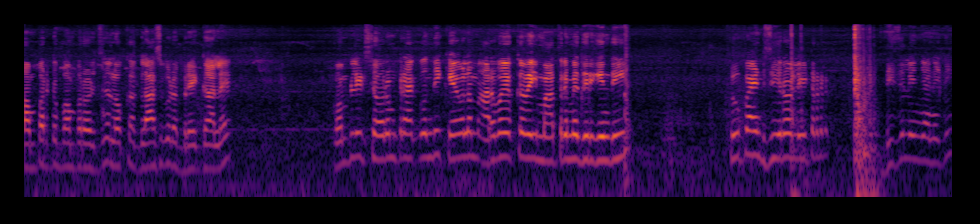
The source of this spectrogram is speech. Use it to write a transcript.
బంపర్ టు బంపర్ ఒరిజినల్ ఒక్క గ్లాస్ కూడా బ్రేక్ కాలే. కంప్లీట్ షోరూమ్ ట్రాక్ ఉంది. కేవలం అరవై ఒక్క వెయ్యి మాత్రమే తిరిగింది. Two point zero litre diesel engine ఇది.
